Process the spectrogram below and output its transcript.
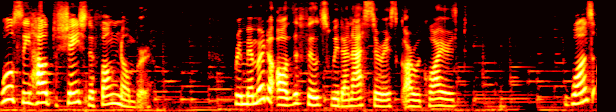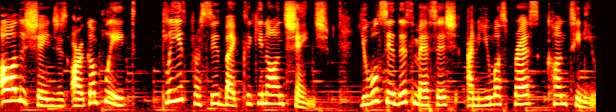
we'll see how to change the phone number. Remember that all the fields with an asterisk are required. Once all the changes are complete, please proceed by clicking on Change. You will see this message and you must press Continue.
